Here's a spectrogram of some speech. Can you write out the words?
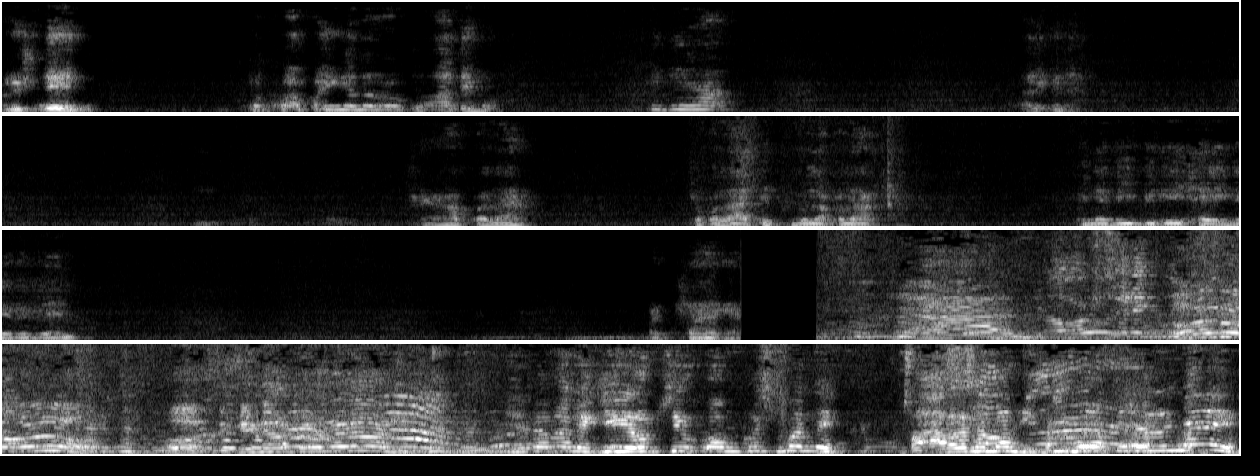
Christine, magpapahinga na raw itong ate mo. Sige ho. Halika na. Kaya nga pala, tsokolate at bulaklak, pinabibigay sa ni Rebel. At sana, Ano, ano? Oh, sige na ito na lang. Yan naman, naghihirap si congressman eh. Para naman, hindi mo na kilala niya eh.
